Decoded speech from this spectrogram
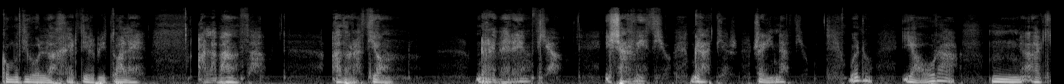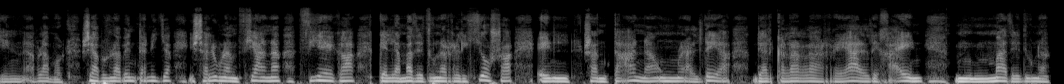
como digo en los ejercicios espirituales, alabanza, adoración, reverencia y servicio. Gracias, San Ignacio. Bueno, y ahora, mm, ¿a quién hablamos? Se abre una ventanilla y sale una anciana ciega, que es la madre de una religiosa en Santa Ana, una aldea de Alcalá la Real, de Jaén, mm, madre de una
